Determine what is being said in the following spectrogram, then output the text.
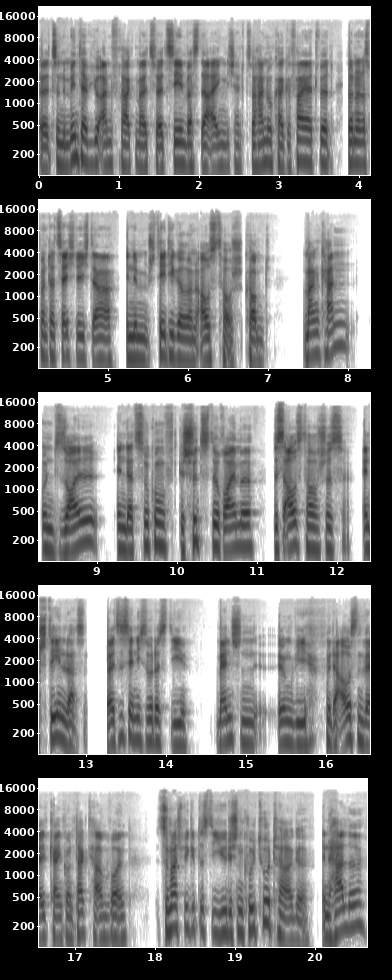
äh, zu einem Interview anfragt, mal zu erzählen, was da eigentlich zu Hanukkah gefeiert wird, sondern dass man tatsächlich da in einem stetigeren Austausch kommt. Man kann und soll in der Zukunft geschützte Räume des Austausches entstehen lassen. Weil es ist ja nicht so, dass die Menschen irgendwie mit der Außenwelt keinen Kontakt haben wollen, zum Beispiel gibt es die jüdischen Kulturtage in Halle.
